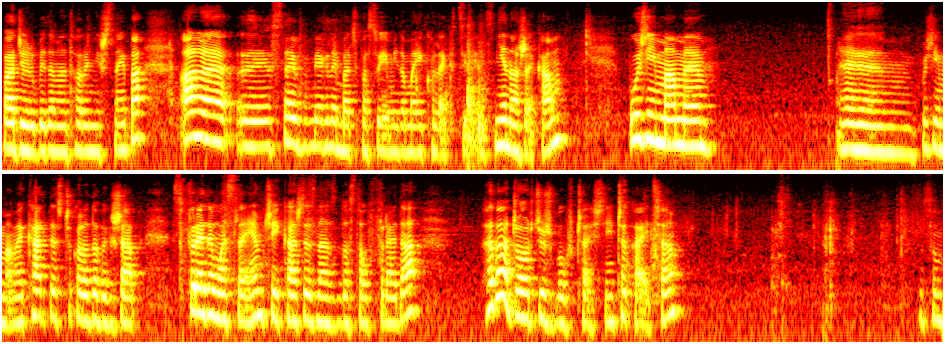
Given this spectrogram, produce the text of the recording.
Bardziej lubię Dementory niż Snape'a, ale y, Snape jak najbardziej pasuje mi do mojej kolekcji, więc nie narzekam. Później mamy Em, Później mamy kartę z czekoladowych żab z Fredem Wesleyem, czyli każdy z nas dostał Freda. Chyba George już był wcześniej, czekajcie. To są,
